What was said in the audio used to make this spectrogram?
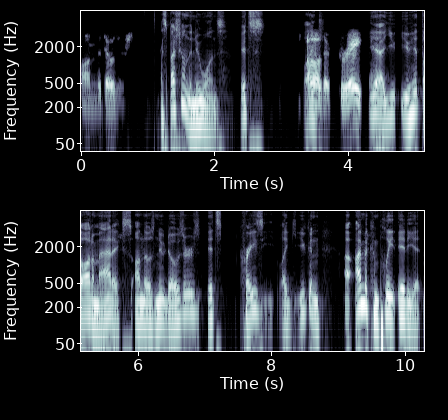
on the dozers. Especially on the new ones, it's like oh, they're great. Yeah, you you hit the automatics on those new dozers. It's crazy. Like you can. I, I'm a complete idiot,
